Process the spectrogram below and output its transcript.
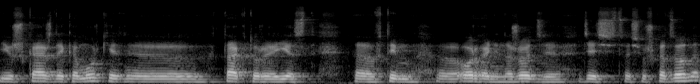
już w każdej komórce, ta, która jest w tym organie narządzie gdzieś coś uszkodzone,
